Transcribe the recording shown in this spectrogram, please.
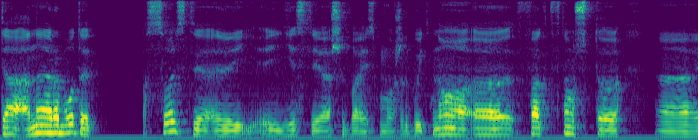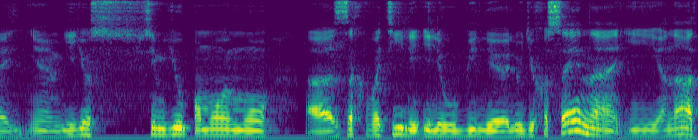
да, она работает в посольстве, э, если ошибаюсь, может быть. Но факт в том, что ее семью, по-моему, Э, захватили или убили люди Хусейна, и она,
